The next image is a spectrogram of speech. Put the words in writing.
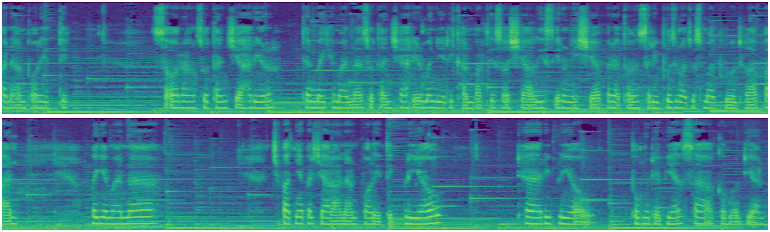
pandangan politik seorang Sultan Syahrir dan bagaimana Sultan Syahrir mendirikan Partai Sosialis Indonesia pada tahun 1948. Bagaimana cepatnya perjalanan politik beliau dari beliau pemuda biasa kemudian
